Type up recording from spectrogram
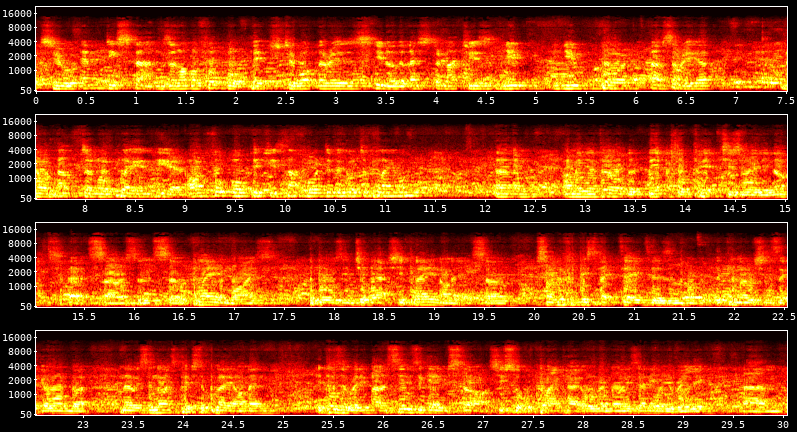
to empty stands and on a football pitch to what there is, you know, the Leicester matches, New, Newport, uh, sorry, uh, Northampton or playing here. Are football pitches that more difficult to play on? Um, I mean, the, the actual pitch is really not at Saracens, so playing actually playing on it. So sorry for the spectators and the commotions that go on, but no, it's a nice pitch to play on, and it doesn't really matter. As soon as the game starts, you sort of blank out all the noise anyway, really, um,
